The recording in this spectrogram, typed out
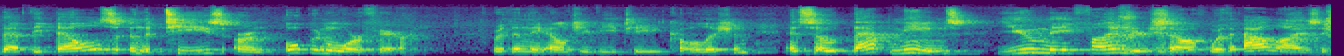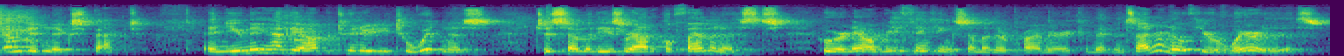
that the L's and the T's are an open warfare within the LGBT coalition. And so that means you may find yourself with allies that you didn't expect. And you may have the opportunity to witness to some of these radical feminists who are now rethinking some of their primary commitments. I don't know if you're aware of this,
